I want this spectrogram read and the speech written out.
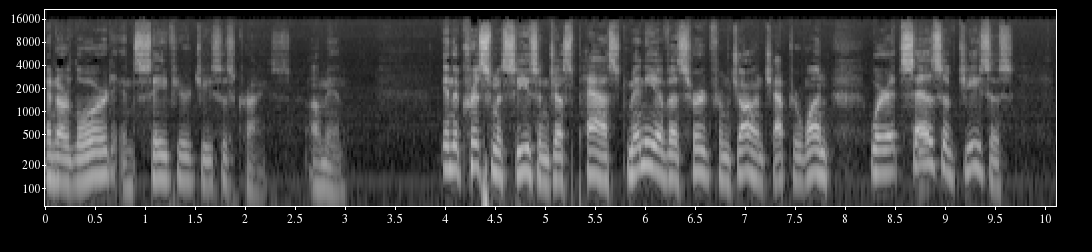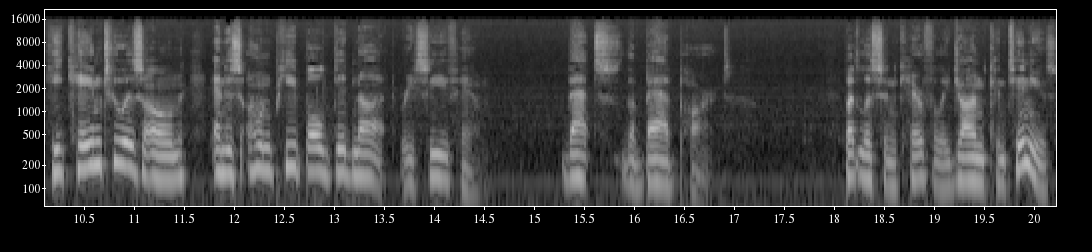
and our Lord and Savior Jesus Christ. Amen. In the Christmas season just past, many of us heard from John chapter 1, where it says of Jesus, He came to his own, and his own people did not receive him. That's the bad part. But listen carefully. John continues.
